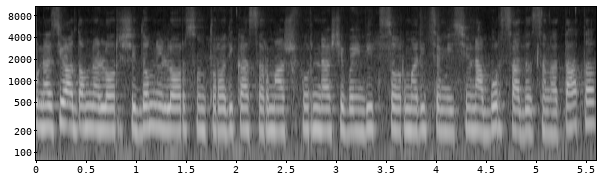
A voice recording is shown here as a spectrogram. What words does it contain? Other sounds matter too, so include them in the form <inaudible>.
Bună ziua, domnilor și domnilor! Sunt Rodica Sărmaș Furnea și vă invit să urmăriți emisiunea Bursa de Sănătate.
